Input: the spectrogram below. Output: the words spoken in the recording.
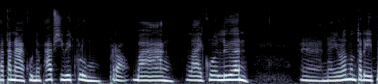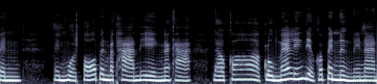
พัฒนาคุณภาพชีวิตกลุ่มเปราะบางลายครัวเรือนนายรัฐมนตรีเป็นเป็นหัวโต๊ะเป็นประธานเองนะคะ แล้วก็กลุ่มแม่เลี้ยงเดี่ยวก็เป็นหนึ่งในนั้น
